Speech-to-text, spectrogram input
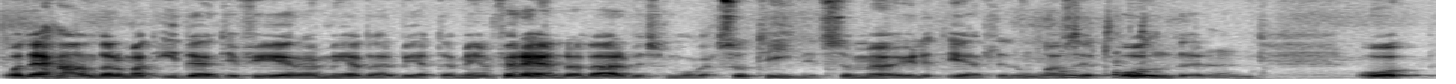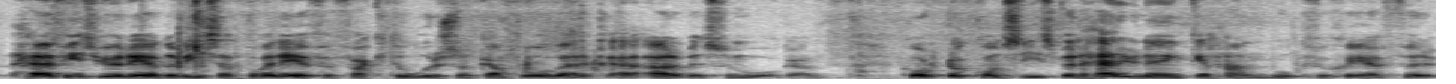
Och det handlar om att identifiera medarbetare med en förändrad arbetsförmåga så tidigt som möjligt, egentligen oavsett Oavsett. ålder. Mm. Och här finns ju redovisat vad det är för faktorer som kan påverka arbetsförmågan. Kort och koncist, för det här är ju en enkel handbok för chefer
